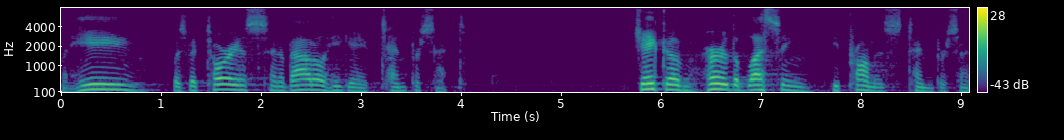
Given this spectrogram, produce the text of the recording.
when he was victorious in a battle, he gave 10%. When Jacob heard the blessing, he promised 10%.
